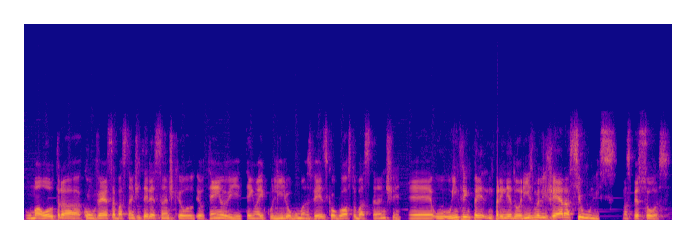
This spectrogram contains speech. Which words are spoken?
Uma outra conversa bastante interessante que eu, eu tenho e tenho aí com o Lílio algumas vezes, que eu gosto bastante, é o, o intraempreendedorismo ele gera ciúmes nas pessoas.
